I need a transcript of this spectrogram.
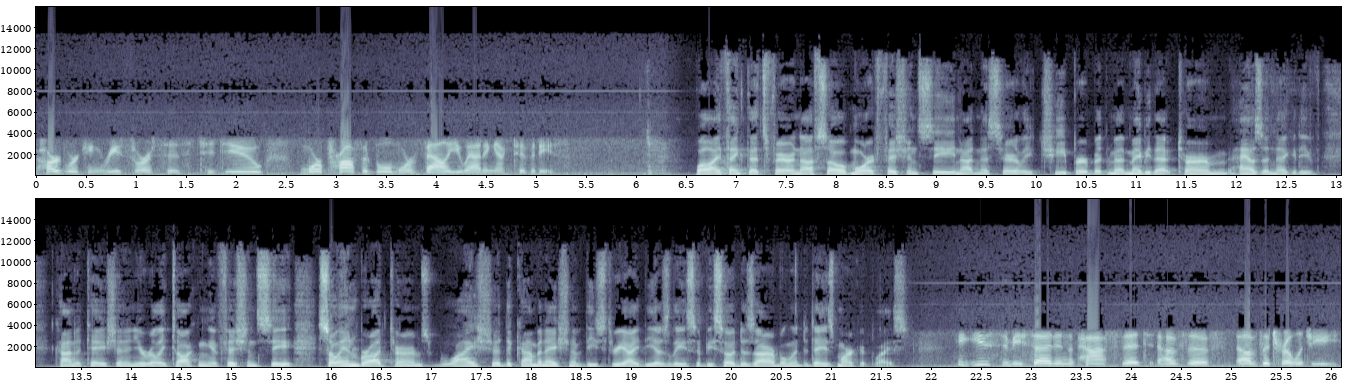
hardworking resources to do more profitable, more value adding activities. Well, I think that's fair enough. So, more efficiency, not necessarily cheaper, but maybe that term has a negative connotation, and you're really talking efficiency. So, in broad terms, why should the combination of these three ideas, Lisa, be so desirable in today's marketplace? It used to be said in the past that of the of the trilogy,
